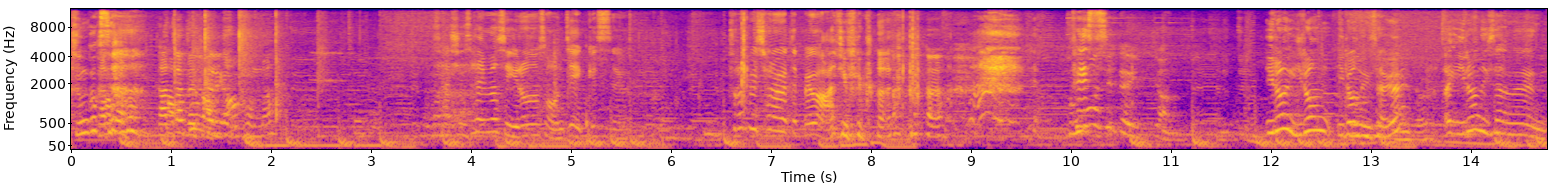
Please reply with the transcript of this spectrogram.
중국산. 가짜 배터리가 무섭나? 사실 살면서 옷은 언제 입겠어요. 프로필 촬영할 때 빼고 안 입을 것 같아. 페이스 공부하실 때 입지 않아? 이런 이런 이런 의상을? 아, 이런 의상은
